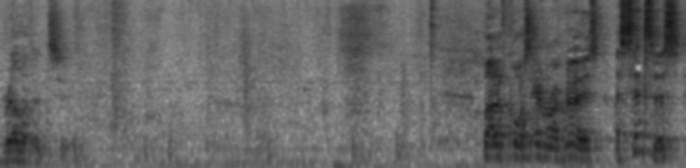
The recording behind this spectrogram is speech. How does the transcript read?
relevant to? But of course, everyone knows a census,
